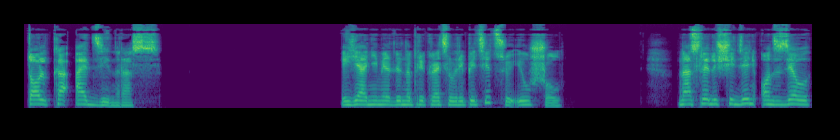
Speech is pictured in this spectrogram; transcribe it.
только один раз. Я немедленно прекратил репетицию и ушел. На следующий день он сделал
